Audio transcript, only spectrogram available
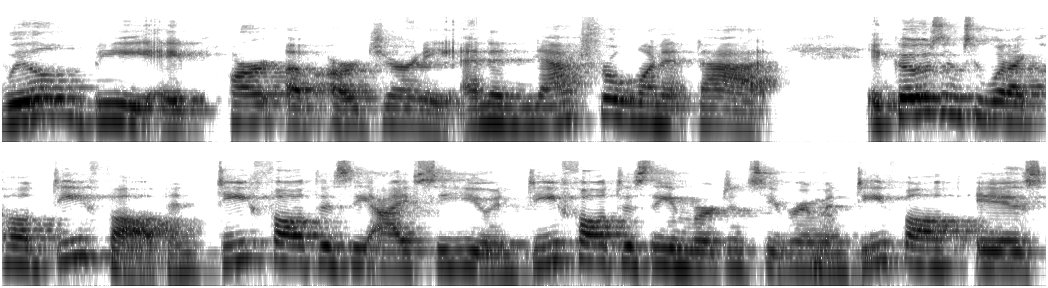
will be a part of our journey and a natural one at that. It goes into what I call default, and default is the ICU, and default is the emergency room, and default is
